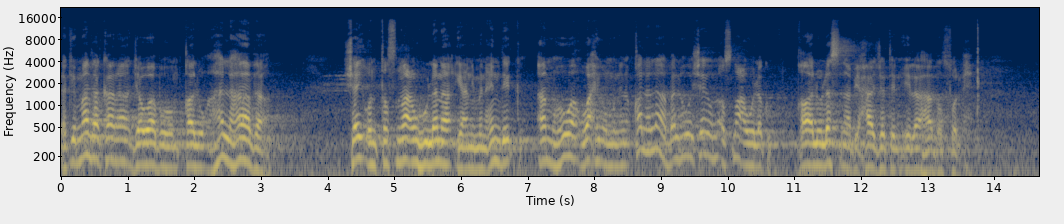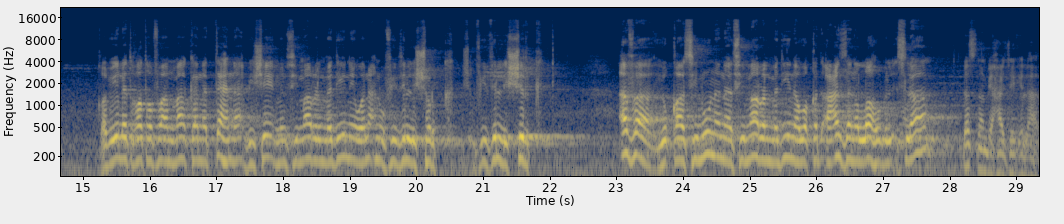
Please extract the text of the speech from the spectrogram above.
لكن ماذا كان جوابهم؟ قالوا هل هذا شيء تصنعه لنا يعني من عندك أم هو وحي من قال لا بل هو شيء أصنعه لكم. قالوا لسنا بحاجة إلى هذا الصلح. قبيلة غطفان ما كانت تهنأ بشيء من ثمار المدينة ونحن في ذل الشرك في ذل الشرك. أفا يقاسموننا ثمار المدينة وقد أعزنا الله بالإسلام؟ لسنا بحاجة إلى هذا.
